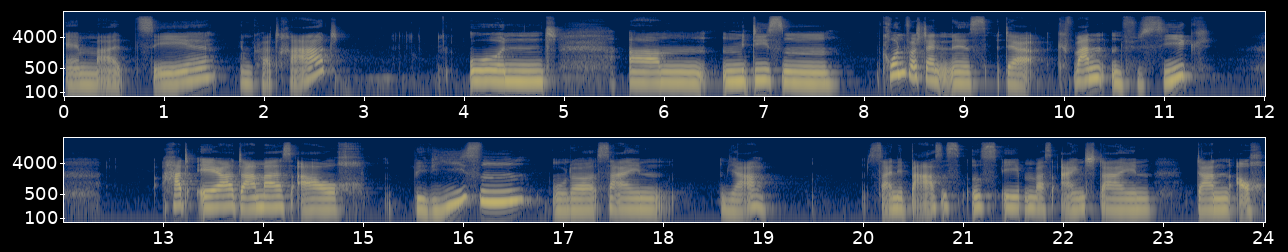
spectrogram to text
m mal c im Quadrat. Und ähm, mit diesem Grundverständnis der Quantenphysik hat er damals auch bewiesen oder sein, ja, seine Basis ist eben, was Einstein dann auch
